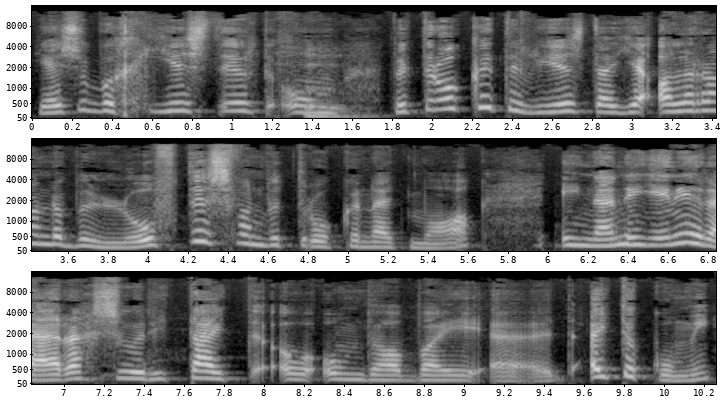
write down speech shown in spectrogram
jy so begeesterd om hmm. betrokke te wees dat jy allerlei beloftes van betrokkenheid maak en dan jy nie regtig so die tyd uh, om daarby uh, uit te kom nie,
